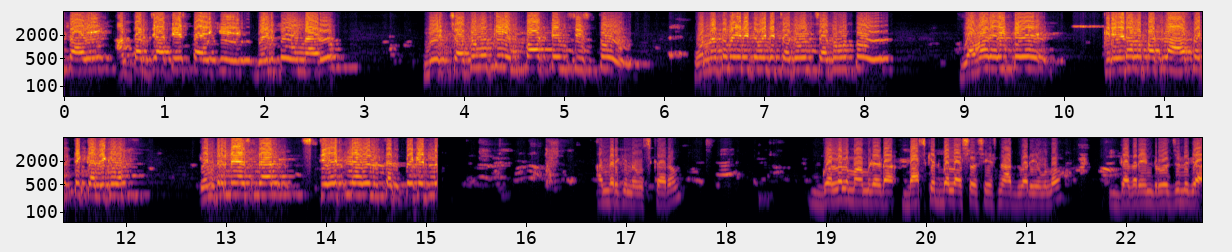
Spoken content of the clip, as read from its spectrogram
స్థాయి అంతర్జాతీయ స్థాయికి వెళుతూ ఉన్నారు. మీరు చదువుకి ఇంపార్టెన్స్ ఇస్తూ ఉన్నతమైనటువంటి చదువులు చదువుతూ ఎవరైతే క్రీడల పట్ల ఆసక్తి కలిగి ఇంటర్నేషనల్ స్టేట్ లెవెల్ సర్టిఫికెట్లు అందరికీ నమస్కారం. గొల్లల మామిడాడ బాస్కెట్బాల్ అసోసియేషన్ ఆధ్వర్యంలో గత రెండు రోజులుగా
